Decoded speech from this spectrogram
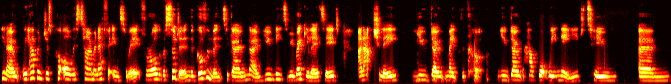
you know, we haven't just put all this time and effort into it for all of a sudden the government to go, no, you need to be regulated, and actually you don't make the cut. You don't have what we need to um,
